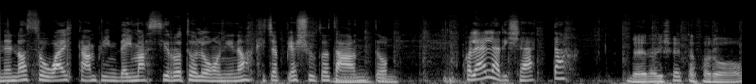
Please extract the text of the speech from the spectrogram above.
nel, nostro wild camping dei massi rotoloni, no? Che ci è piaciuto tanto, mm-hmm. qual è la ricetta? Beh, la ricetta farò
